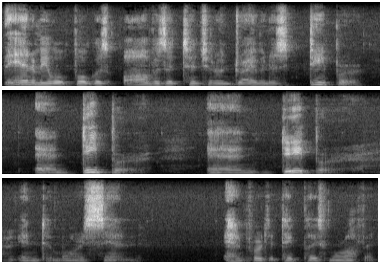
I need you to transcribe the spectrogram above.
The enemy will focus all of his attention on driving us deeper and deeper and deeper into more sin and for it to take place more often.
